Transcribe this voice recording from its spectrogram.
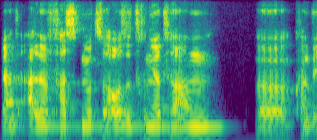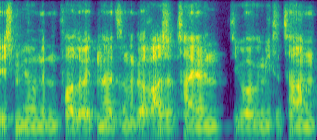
während alle fast nur zu Hause trainiert haben, äh, konnte ich mir mit ein paar Leuten halt so eine Garage teilen, die wir gemietet haben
